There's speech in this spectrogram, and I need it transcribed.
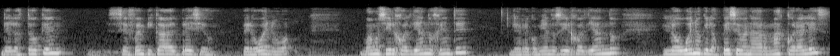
de los tokens se fue en picada el precio. Pero bueno, vamos a ir holdeando, gente. Les recomiendo seguir holdeando. Lo bueno que los peces van a dar más corales.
